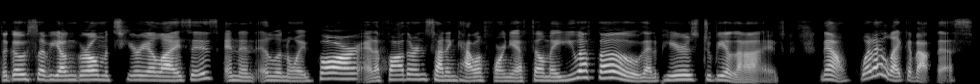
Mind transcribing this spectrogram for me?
The ghost of a young girl materializes in an Illinois bar, and a father and son in California film a UFO that appears to be alive. Now, what I like about this,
